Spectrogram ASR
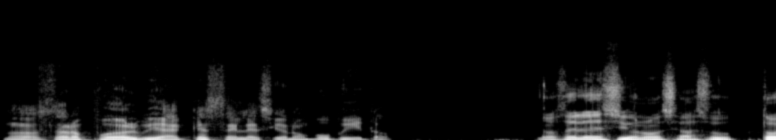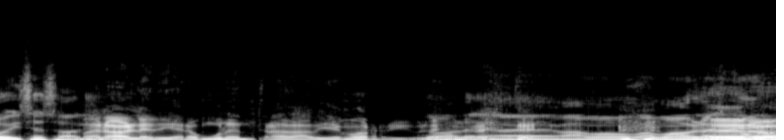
No se nos puede olvidar que se lesionó Pupito. No se lesionó, se asustó y se salió. Bueno, le dieron una entrada bien horrible. No le- eh, vamos, vamos a hablar Eh, con no,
